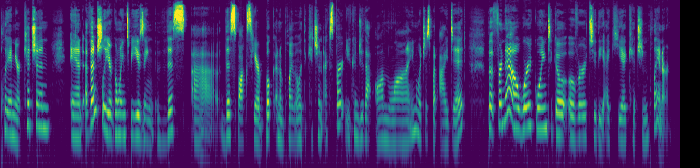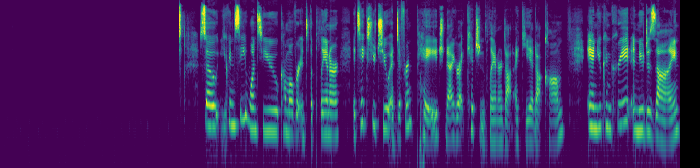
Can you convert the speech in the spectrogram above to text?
plan your kitchen, and eventually you're going to be using this uh, this box here, book an appointment with a kitchen expert. You can do that online, which is what I did. But for now, we're going to go over to the IKEA kitchen planner. So you can see once you come over into the planner, it takes you to a different page. Now you're at kitchenplanner.ikea.com and you can create a new design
